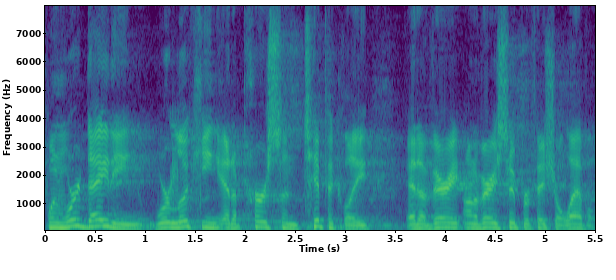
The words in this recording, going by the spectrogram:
When we're dating, we're looking at a person typically at a very, on a very superficial level.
